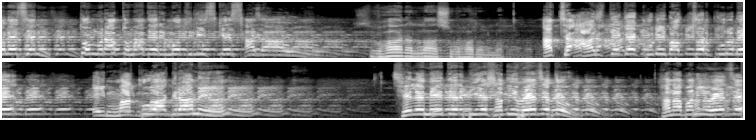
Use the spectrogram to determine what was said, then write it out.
বলেছেন তোমরা তোমাদের মজলিসকে সাজাও। সুবহানাল্লাহ সুবহানাল্লাহ। আচ্ছা আজ থেকে কুড়ি বছর পূর্বে এই মাকুয়া গ্রামে ছেলে মেয়েদের বিয়ে শাদী হয়েছে তো। খানাপানি হয়েছে।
